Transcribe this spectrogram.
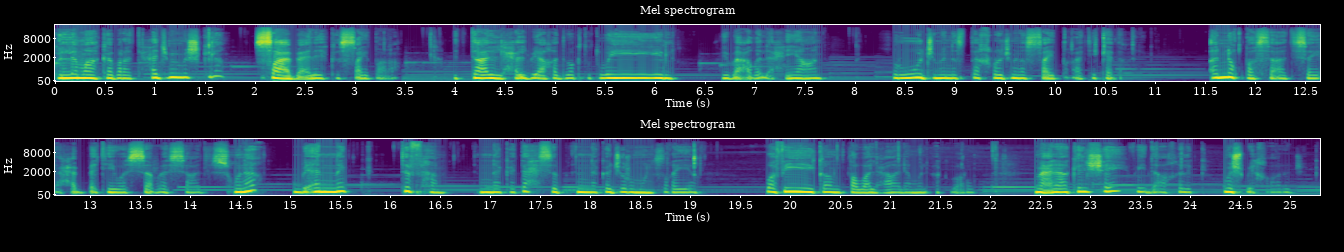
كلما كبرت حجم المشكلة صعب عليك السيطرة. بالتالي الحل بياخذ وقت طويل في بعض الأحيان. خروج من استخرج من السيطرة كذلك. النقطة السادسة يا أحبتي والسر السادس هنا بأنك تفهم أنك تحسب أنك جرم صغير وفيك انطوى العالم الأكبر. معنى كل شيء في داخلك مش بخارجك.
